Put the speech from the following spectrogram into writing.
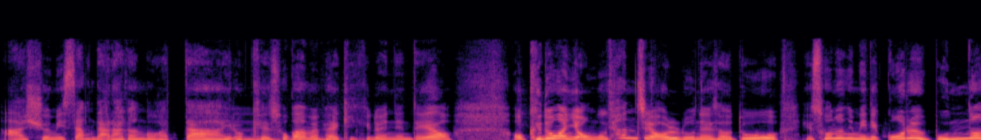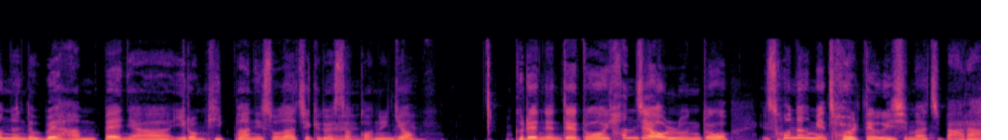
아쉬움이 싹 날아간 것 같다. 이렇게 음, 소감을 음. 밝히기도 했는데요. 어, 그동안 영국 현지 언론에서도 이 손흥민이 골을 못 넣었는데 왜 안 빼냐 이런 비판이 쏟아지기도 네, 했었거든요. 네. 그랬는데도 현지 언론도 이 손흥민 절대 의심하지 마라.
